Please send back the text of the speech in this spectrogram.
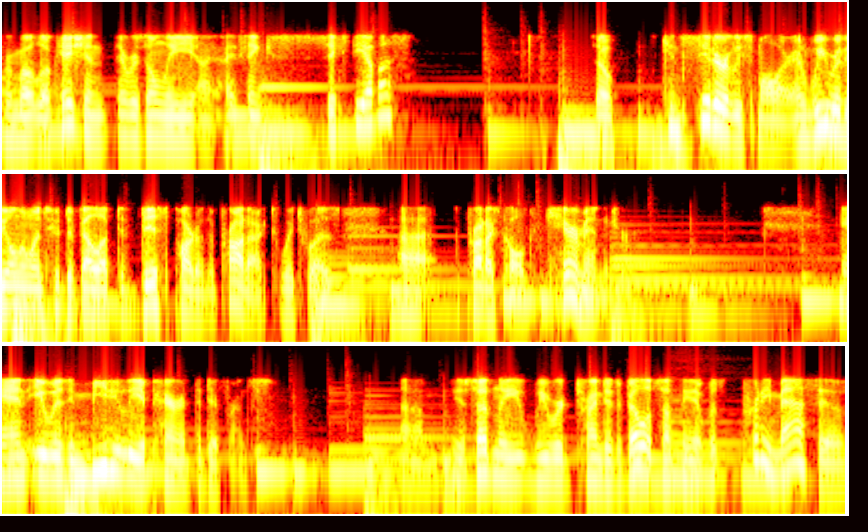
remote location, there was only I, I think 60 of us. So considerably smaller, and we were the only ones who developed this part of the product, which was uh, a product called Care Manager. And it was immediately apparent the difference. Um, you know, suddenly we were trying to develop something that was pretty massive,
